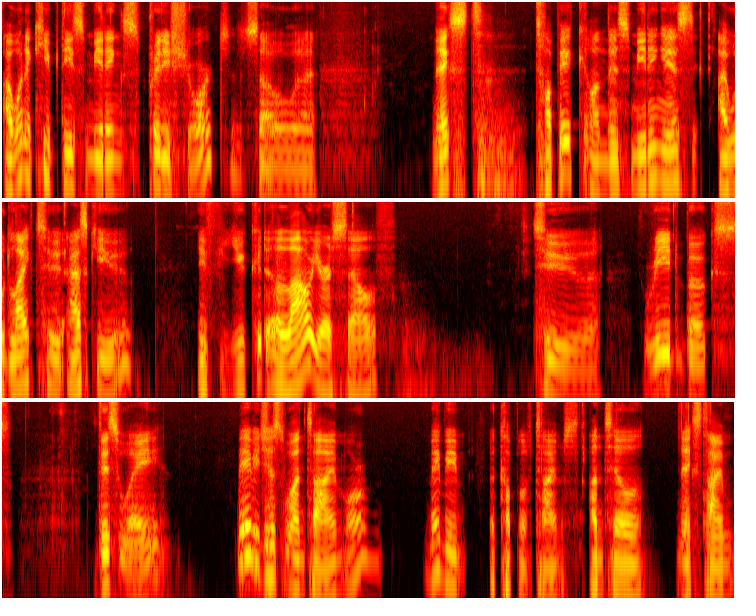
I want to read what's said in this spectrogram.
I want to keep these meetings pretty short. So uh, next topic on this meeting is I would like to ask you if you could allow yourself to read books this way, maybe just one time or maybe a couple of times until next time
